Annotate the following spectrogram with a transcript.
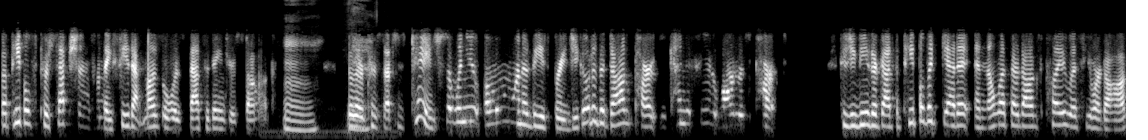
But people's perceptions when they see that muzzle is that's a dangerous dog. Mm. So their perceptions change. So when you own one of these breeds, you go to the dog park, you kind of see the waters part. Because you've either got the people that get it and they'll let their dogs play with your dog,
